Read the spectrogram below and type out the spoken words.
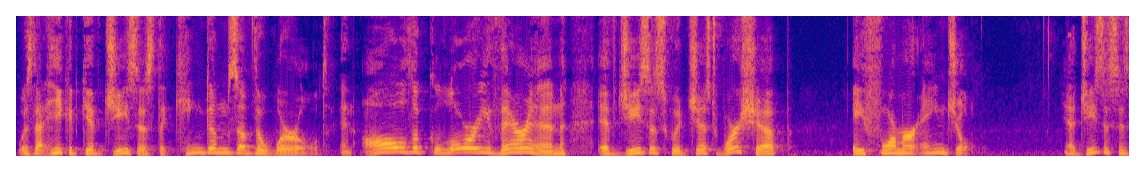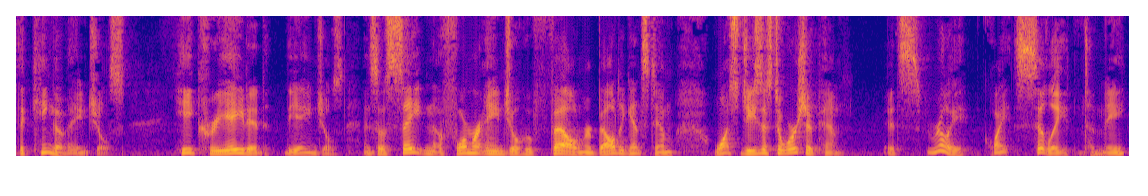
was that he could give Jesus the kingdoms of the world and all the glory therein if Jesus would just worship a former angel. Yeah, Jesus is the king of angels. He created the angels. And so Satan, a former angel who fell and rebelled against him, wants Jesus to worship him. It's really quite silly to me,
